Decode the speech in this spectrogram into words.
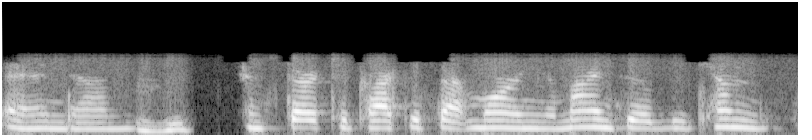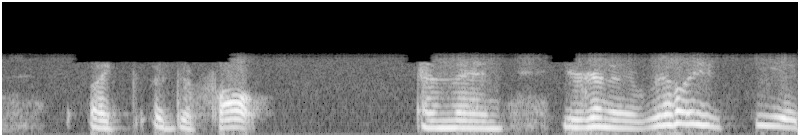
and um, hmm and start to practice that more in your mind, so it becomes like a default. And then you're going to really see a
